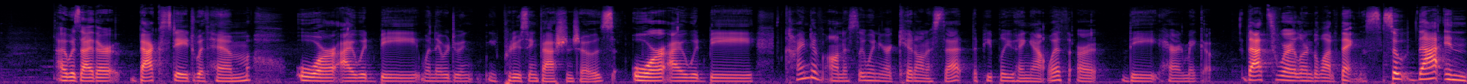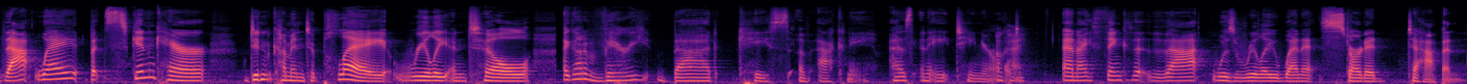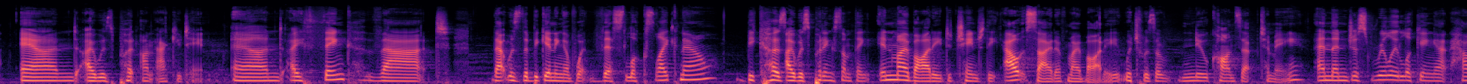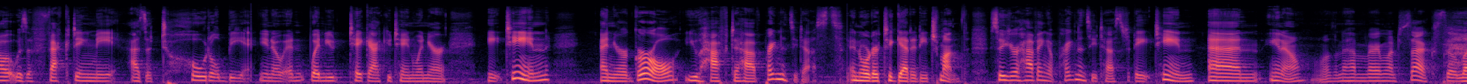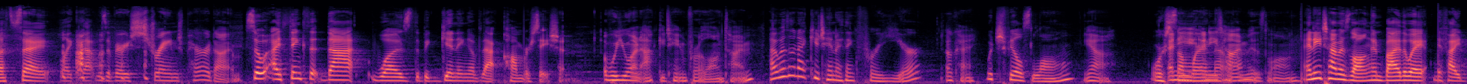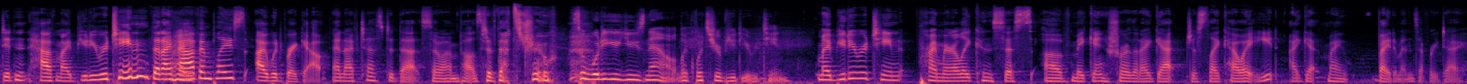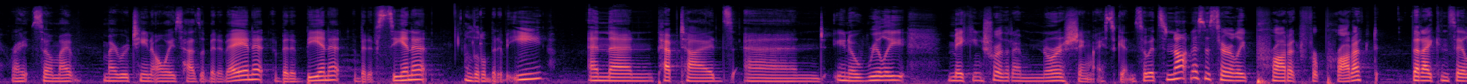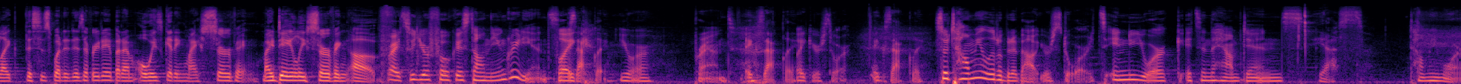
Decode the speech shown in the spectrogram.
I was either backstage with him. Or I would be when they were doing producing fashion shows, or I would be kind of honestly when you're a kid on a set, the people you hang out with are the hair and makeup that's where I learned a lot of things. So that in that way, but skincare didn't come into play really until I got a very bad case of acne as an 18 year old. Okay. And I think that that was really when it started to happen. And I was put on Accutane. And I think that that was the beginning of what this looks like now because I was putting something in my body to change the outside of my body, which was a new concept to me. And then just really looking at how it was affecting me as a total being. You know, and when you take Accutane when you're 18, and you're a girl, you have to have pregnancy tests in order to get it each month. So you're having a pregnancy test at 18 and, you know, wasn't having very much sex. So let's say like that was a very strange paradigm. So I think that that was the beginning of that conversation. Were you on Accutane for a long time? I was on Accutane, I think, for a year, Okay. which feels long Yeah. Or Any, somewhere in any that time realm. is long. Anytime is long. And by the way, if I didn't have my beauty routine that I have in place, I would break out. And I've tested that, so I'm positive that's true. So, what do you use now? Like, what's your beauty routine? My beauty routine primarily consists of making sure that I get just like how I eat, I get my vitamins every day, right? So my my routine always has a bit of A in it, a bit of B in it, a bit of C in it, a little bit of E, and then peptides and you know really making sure that I'm nourishing my skin. So it's not necessarily product for product that I can say like this is what it is every day, but I'm always getting my serving, my daily serving of. Right. So, you're focused on the ingredients, like Exactly. your brand, Exactly. like your store. exactly. So, tell me a little bit about your store. It's in New York, it's in the Hamptons. Yes. Tell me more.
